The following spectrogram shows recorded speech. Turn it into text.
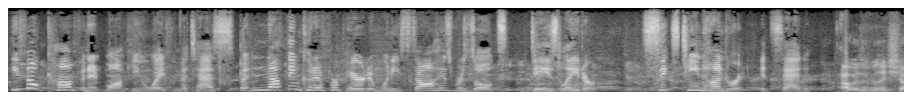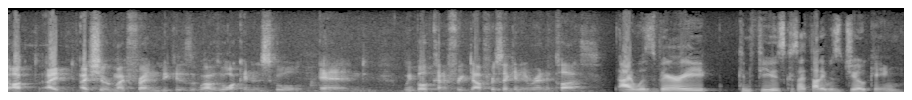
He felt confident walking away from the test, but nothing could have prepared him when he saw his results days later. 1600, it said. I was really shocked. I, I shared with my friend because I was walking into school and we both kind of freaked out for a second and ran to class. I was very confused because I thought he was joking.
